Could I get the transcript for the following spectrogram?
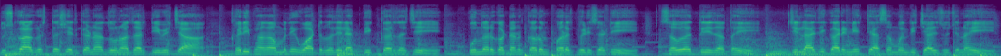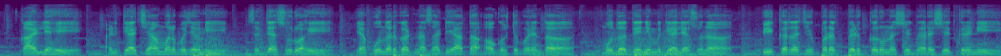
दुष्काळग्रस्त शेतकऱ्यांना दोन हजार तेवीसच्या खरीप हंगामध्ये वाटप झालेल्या पीक कर्जाचे पुनर्गठन करून परतफेडीसाठी सवलत दिली जात आहे. जिल्हाधिकाऱ्यांनी त्यासंबंधीची अधिसूचनाही काढली आहे आणि त्याची अंमलबजावणी सध्या सुरू आहे. या पुनर्गठनासाठी आता ऑगस्टपर्यंत मुदत देण्यामध्ये आली असून पीक कर्जाची परतफेड करू न शकणाऱ्या शेतकऱ्यांनी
